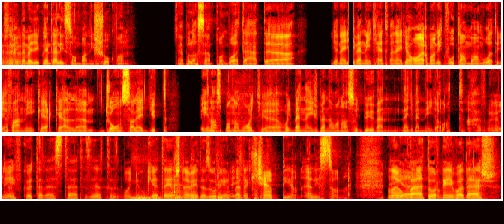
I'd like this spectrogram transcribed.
Szerintem egyébként Ellisonban is sok van ebből a szempontból. Tehát ugye 44-71 a harmadik futamban volt, ugye Fanny Kerkel jones együtt. Én azt mondom, hogy, hogy benne is benne van az, hogy bőven 44 alatt. Hát meg a név kötelez, tehát ezért mondjuk ki a teljes nevét az úriembernek, Champion Ellison. Nagyon Igen. bátor névadás,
